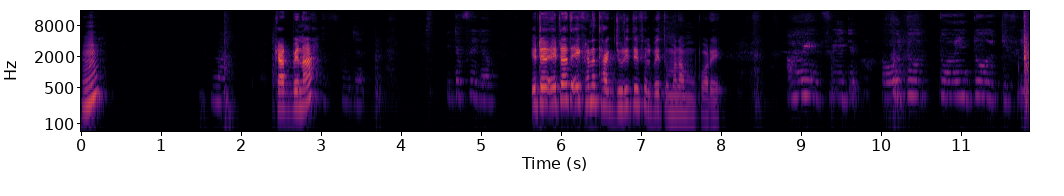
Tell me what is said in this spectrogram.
হুম? কাটবে না? এটা এটা এখানে থাক ঝুড়িতে ফেলবে তোমার আম্মু পরে আমি ফিরে ওই তো তুমি দুইটি ফিরে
